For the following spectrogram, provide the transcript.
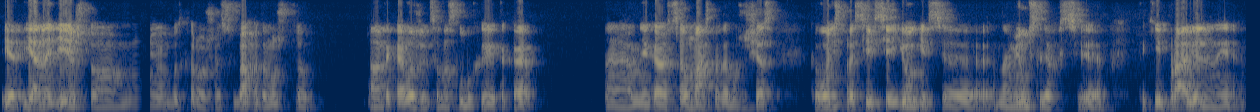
Я, я надеюсь, что у нее будет хорошая судьба, потому что она такая ложится на слух и такая, э, мне кажется, алмаз, потому что сейчас кого не спроси, все йоги, все на мюслях, все такие правильные.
